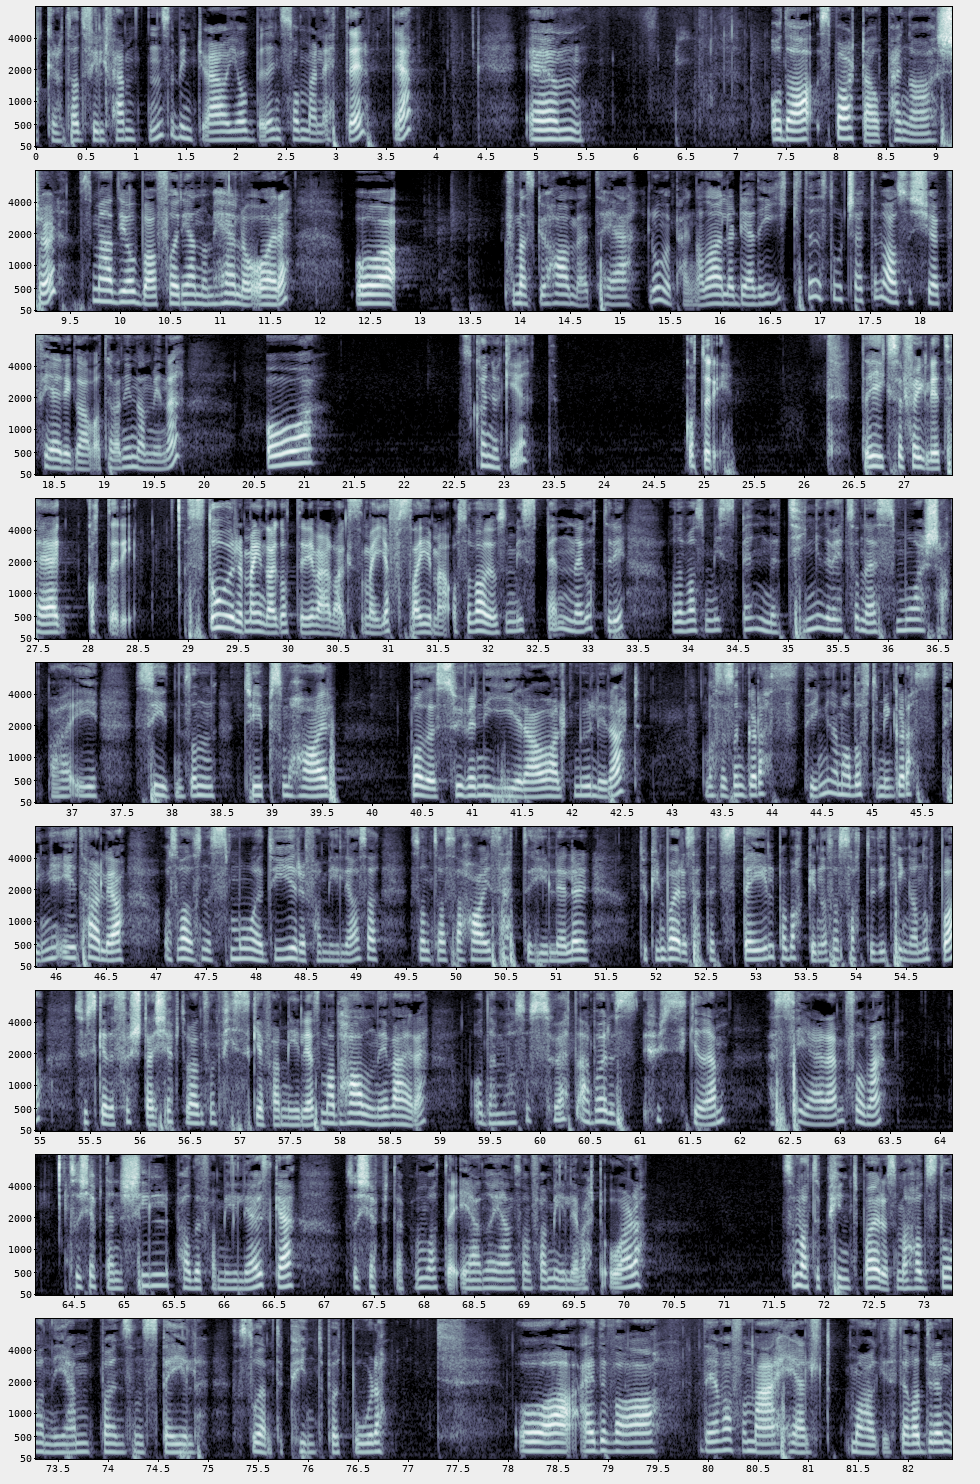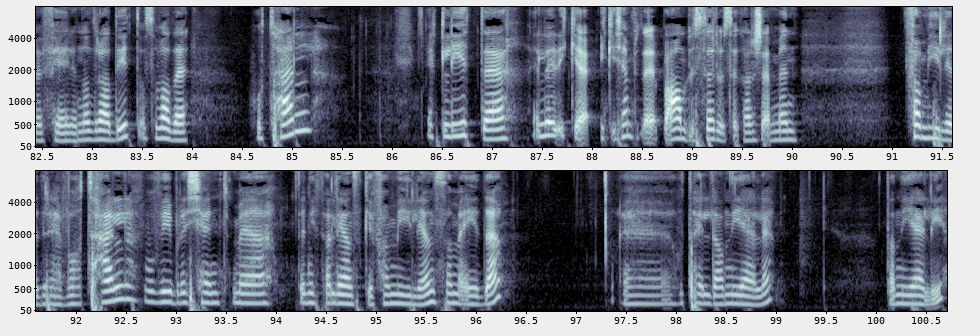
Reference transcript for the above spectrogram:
akkurat hadde fylt 15, så begynte jeg å jobbe den sommeren etter det. Um, og da sparte jeg opp penger sjøl, som jeg hadde jobba for gjennom hele året. Og som jeg skulle ha med til lommepenger, da, eller det det gikk til, det stort sett, det var å kjøpe feriegaver til venninnene mine. Og så kan du ikke gjette godteri. Det gikk selvfølgelig til godteri. Store mengder godteri hver dag som jeg jafsa i meg. Og så var det jo så mye spennende godteri. Og det var så mye spennende ting. Du vet sånne småsjapper i Syden, sånn type som har både suvenirer og alt mulig rart. Masse sånn glassting. De hadde ofte mye glassting i Italia. Og så var det sånne små dyrefamilier, så, sånn til å ha i settehylle, eller du kunne bare sette et speil på bakken, og så satte du de tingene oppå. Så husker jeg det første jeg kjøpte, var en sånn fiskefamilie som hadde halene i været. Og de var så søte. Jeg bare husker dem. Jeg ser dem for meg. Så kjøpte jeg en skilpaddefamilie, husker jeg. Så kjøpte jeg på en måte én og én sånn familie hvert år, da. Som var til pynt bare, som jeg hadde stående hjemme på en sånn speil. Så sto de til pynt på et bord, da. Og nei, det var Det var for meg helt magisk. Det var drømmeferien å dra dit. Og så var det hotell. Et lite Eller ikke, ikke kjempe, vanlig størrelse, kanskje, men familiedrevet hotell hvor vi ble kjent med den italienske familien som eide eh, Hotell Daniele. Danieli.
